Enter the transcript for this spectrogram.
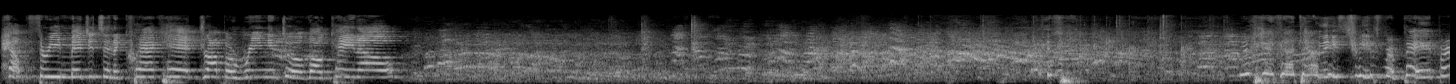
help three midgets and a crackhead drop a ring into a volcano. You can't cut down these trees for paper.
